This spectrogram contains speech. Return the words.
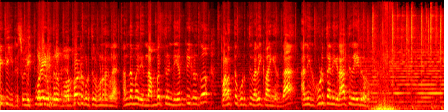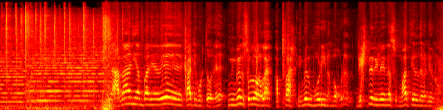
ஐடி கிட்ட சொல்லி போட்டு கொடுத்திருப்போம். போட்டு கொடுத்துருப்போங்களே அந்த மாதிரி இந்த 52 ரெண்டு எம்பிகளுக்கும் பணத்தை கொடுத்து விலைக்கு வாங்கியிருந்தா அன்னைக்கு கொடுத்து அன்னைக்கு ராத்திரி ரைடு வரும். அதானி அம்பானியாவே காட்டி கொடுத்தவர். இனிமேல் சொல்லுவாங்களே அப்பா இனிமேல் மோடி நம்ப கூடாது டிக்ஷனரியில என்ன மாத்தி எழுத வேண்டியிருக்கும்.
